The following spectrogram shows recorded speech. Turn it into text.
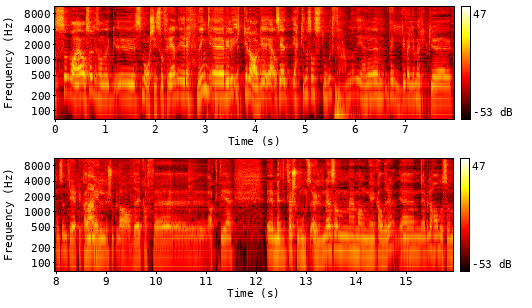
så, var jeg også litt sånn uh, småschizofren i retning. Jeg vil jo ikke lage jeg, altså jeg, jeg, er ikke noen sånn stor fan av de her eh, veldig veldig mørke, konsentrerte karamell-, sjokolade-, kaffeaktige Eh, meditasjonsølene, som mange kaller det. Jeg, mm. jeg, ville ha noe som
